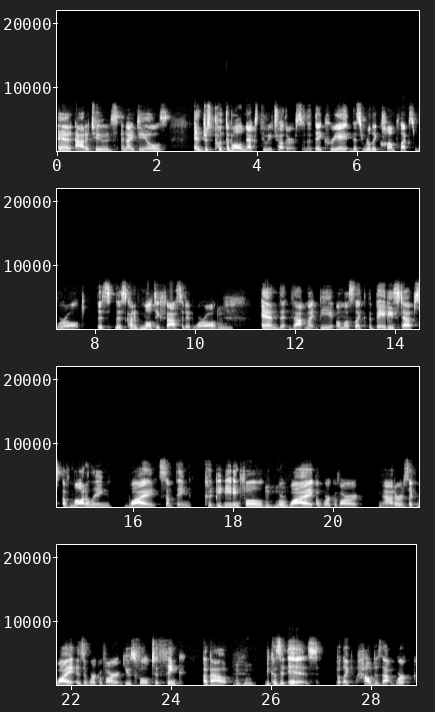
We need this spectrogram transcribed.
and attitudes and ideals and just put them all next to each other so that they create this really complex world this this kind of multifaceted world mm. and that that might be almost like the baby steps of modeling why something could be meaningful mm-hmm. or why a work of art matters like why is a work of art useful to think about mm-hmm. because it is but like how does that work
